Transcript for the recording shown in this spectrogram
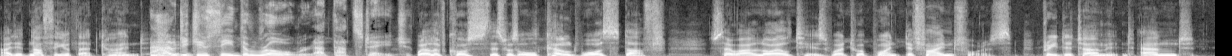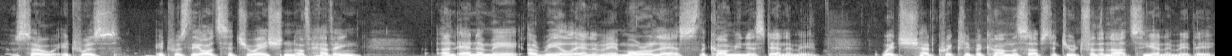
I did nothing of that kind. How did you see the role at that stage? Well, of course, this was all Cold War stuff. So our loyalties were to a point defined for us, predetermined. And so it was it was the odd situation of having an enemy, a real enemy, more or less, the communist enemy, which had quickly become the substitute for the Nazi enemy. The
